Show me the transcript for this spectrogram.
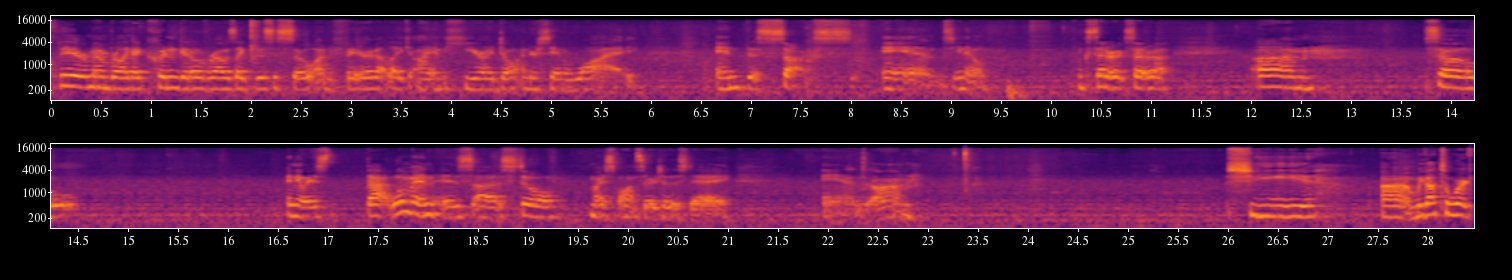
clearly remember like I couldn't get over. I was like, this is so unfair that like I am here. I don't understand why, and this sucks, and you know, et cetera, et cetera. Um, so, anyways, that woman is uh, still my sponsor to this day. And um, she, um, we got to work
